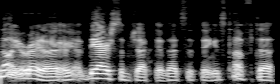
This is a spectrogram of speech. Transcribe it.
No, you're right. I mean, they are subjective. That's the thing. It's tough to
